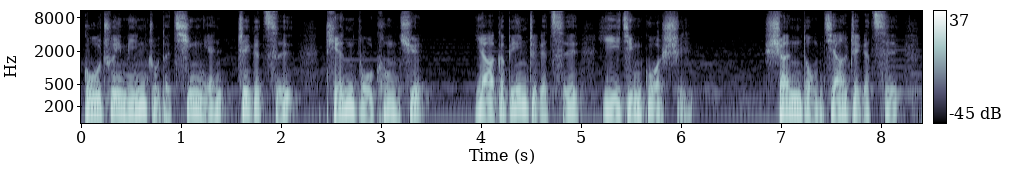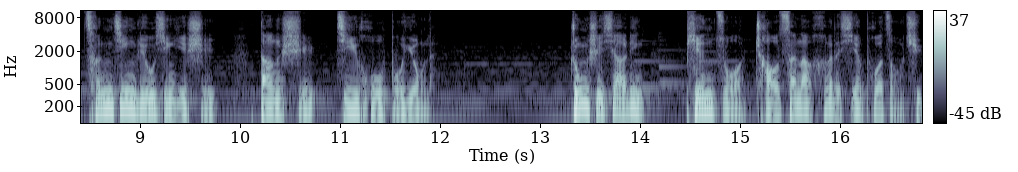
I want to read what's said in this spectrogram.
鼓吹民主的青年”这个词填补空缺，雅各宾这个词已经过时，煽动家这个词曾经流行一时，当时几乎不用了。中士下令。偏左朝塞纳河的斜坡走去。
